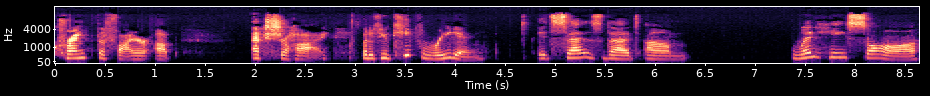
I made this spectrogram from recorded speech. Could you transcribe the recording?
cranked the fire up extra high. But if you keep reading, it says that um, when he saw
